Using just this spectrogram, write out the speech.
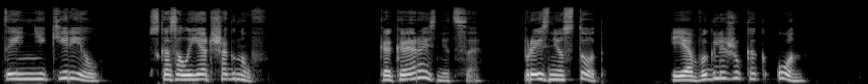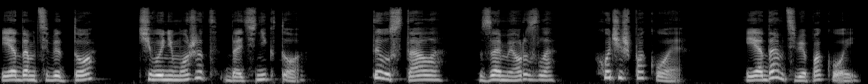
«Ты не Кирилл», — сказала я, отшагнув. «Какая разница?» — произнес тот. «Я выгляжу как он. Я дам тебе то, чего не может дать никто. Ты устала, замерзла, хочешь покоя. Я дам тебе покой.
